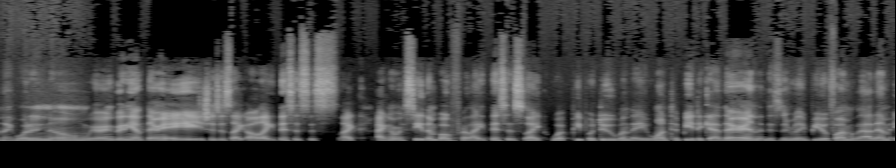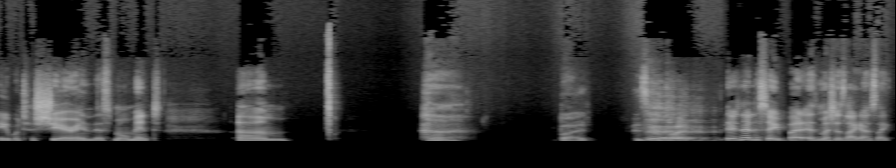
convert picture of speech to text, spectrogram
like what do you know? We're getting up there in age. It's just like oh like this is just like i can see them both for like this is like what people do when they want to be together and this is really beautiful. I'm glad i'm able to share in this moment. Um huh. But? Is there a but? there's not necessarily but as much as like i was like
